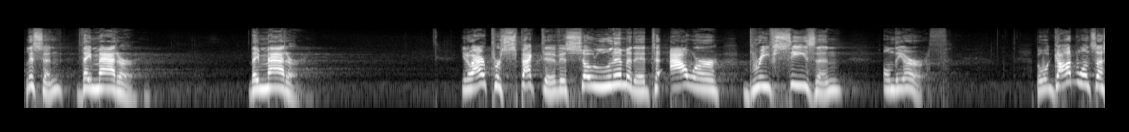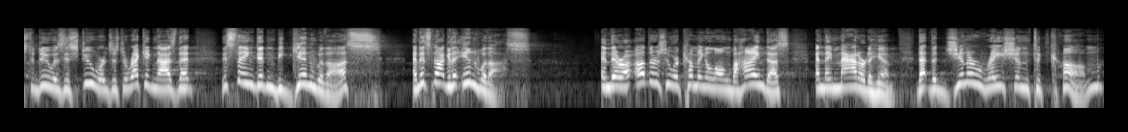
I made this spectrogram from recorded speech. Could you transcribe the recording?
listen, they matter. They matter. You know, our perspective is so limited to our brief season on the earth. But what God wants us to do as His stewards is to recognize that this thing didn't begin with us and it's not going to end with us. And there are others who are coming along behind us and they matter to Him. That the generation to come,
